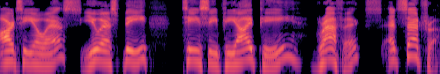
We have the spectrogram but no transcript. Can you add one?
RTOS, USB, TCP/IP, graphics, etc.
